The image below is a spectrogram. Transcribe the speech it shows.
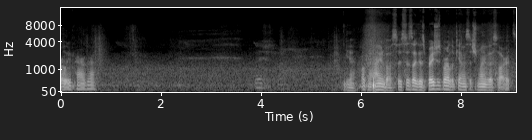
earlier paragraph. Yeah, okay, Ayin Vav. So it says like this: Bracious bar lekim es shemaim v'saretz.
